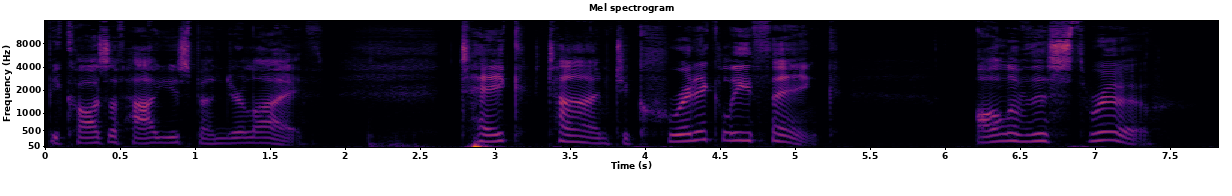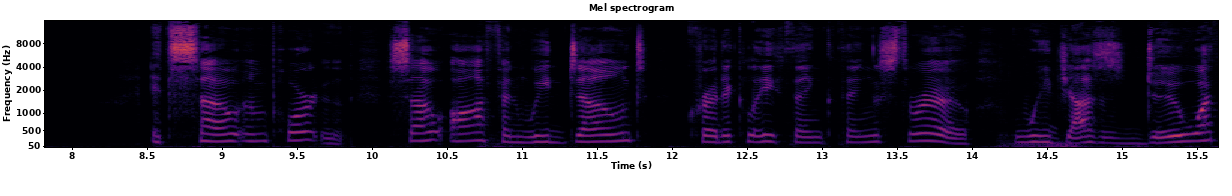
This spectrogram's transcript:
because of how you spend your life. Take time to critically think all of this through. It's so important. So often we don't critically think things through. We just do what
